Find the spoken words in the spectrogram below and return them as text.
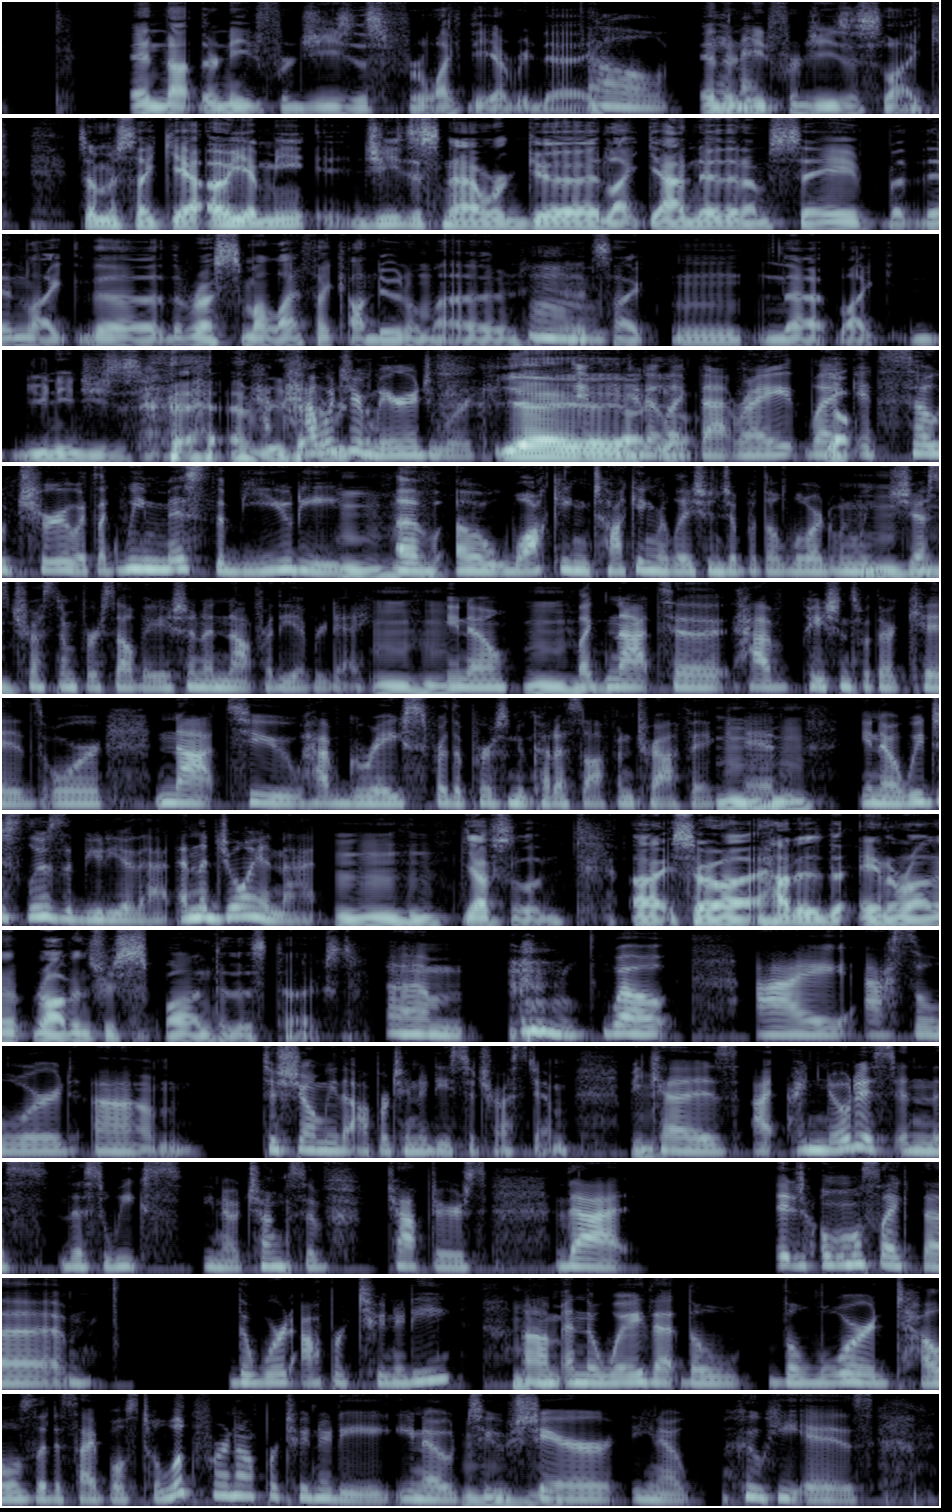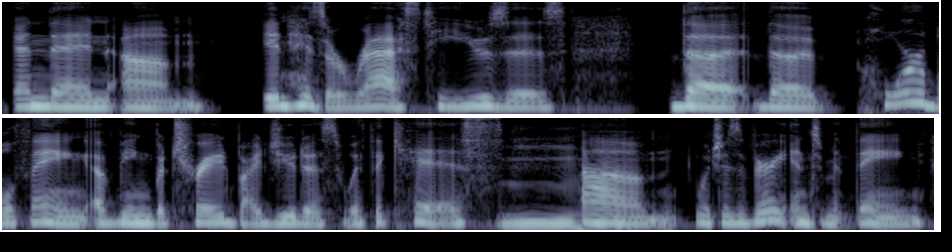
and not their need for Jesus for like the everyday. Oh, and their need for Jesus, like it's almost like, yeah, oh yeah, me, Jesus and I were good. Like, yeah, I know that I'm saved, but then like the the rest of my life, like I'll do it on my own. And Mm. it's like, mm, no, like you need Jesus every. How would every your day. marriage work? Yeah, yeah, if yeah. you did it yeah. like that, right? Like Yep. it's so true. It's like we miss the beauty of Mhm. a walking, talking relationship with the Lord when we just Mhm. trust Him for salvation and not for the everyday. Mhm. You know, like Mhm. not to have patience with our kids or not to have grace for the person who cut us off in traffic. And Mhm. you know, we just lose the beauty of that and the joy in that. Mm-hmm. Yeah, absolutely. All right. So, uh, how did Anna Robbins respond to this text? Um, well, I asked the Lord um, to show me the opportunities to trust Him because I, I noticed in this this week's you know chunks of chapters that it's almost like the the word opportunity Hmm. um, and the way that the the Lord tells the disciples to look for an opportunity, you know, to Mhm. share, you know, who He is, and then um, in His arrest, He uses the the horrible thing of being betrayed by Judas with a kiss, Mhm. um, which is a very intimate thing.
